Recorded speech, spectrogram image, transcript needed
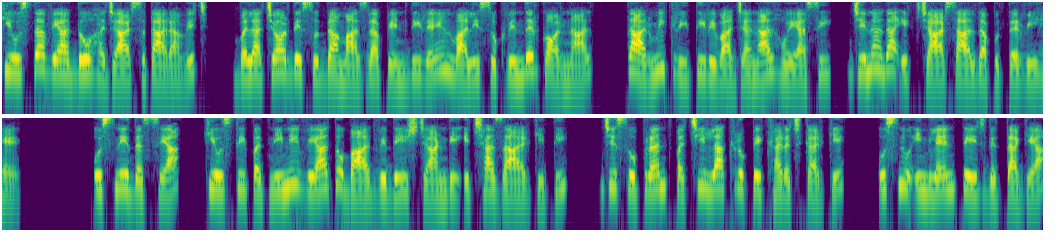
ਕਿ ਉਸ ਦਾ ਵਿਆਹ 2017 ਵਿੱਚ ਬਲਾਚੌਰ ਦੇ ਸੁੱਦਾ ਮਾਜਰਾ ਪਿੰਡ ਦੀ ਰਹਿਣ ਵਾਲੀ ਸੁਖਵਿੰਦਰ ਕੌਰ ਨਾਲ ਧਾਰਮਿਕ ਰੀਤੀ ਰਿਵਾਜਾਂ ਨਾਲ ਹੋਇਆ ਸੀ, ਜਿਨ੍ਹਾਂ ਦਾ ਇੱਕ 4 ਸਾਲ ਦਾ ਪੁੱਤਰ ਵੀ ਹੈ। ਉਸਨੇ ਦੱਸਿਆ ਕਿ ਉਸ ਦੀ ਪਤਨੀ ਨੇ ਵਿਆਹ ਤੋਂ ਬਾਅਦ ਵਿਦੇਸ਼ ਜਾਣ ਦੀ ਇੱਛਾ ਜ਼ਾਹਰ ਕੀਤੀ ਜਿਸ ਉਪਰੰਤ 25 ਲੱਖ ਰੁਪਏ ਖਰਚ ਕਰਕੇ ਉਸ ਨੂੰ ਇੰਗਲੈਂਡ ਭੇਜ ਦਿੱਤਾ ਗਿਆ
